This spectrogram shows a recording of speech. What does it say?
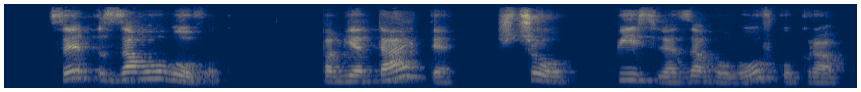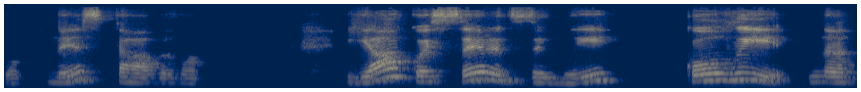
– це заголовок. Пам'ятайте, що після заголовку крапку не ставимо. Якось серед зими, коли на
